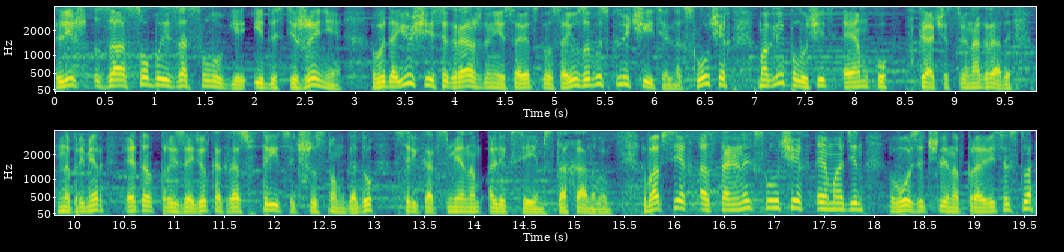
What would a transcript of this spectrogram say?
Лишь за особые заслуги и достижения выдающиеся граждане Советского Союза в исключительных случаях могли получить М-ку в качестве награды. Например, это произойдет как раз в 1936 году с рекордсменом Алексеем Стахановым. Во всех остальных случаях М1 возят членов правительства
